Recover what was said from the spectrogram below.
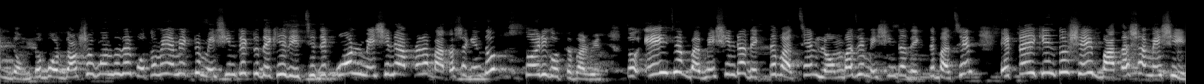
একদম, তো দর্শক বন্ধুদের প্রথমেই আমি একটু মেশিনটা একটু দেখিয়ে দিচ্ছি যে কোন মেশিনে আপনারা বাতাসা কিন্তু তৈরি করতে পারবেন। তো এই যে বা- মেশিনটা দেখতে পাচ্ছেন, লম্বা যে মেশিনটা দেখতে পাচ্ছেন, এটাই কিন্তু সেই বাতাসা মেশিন।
